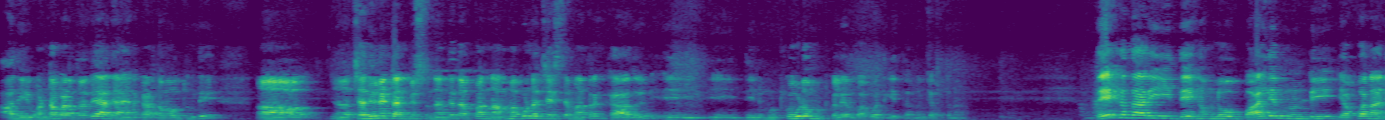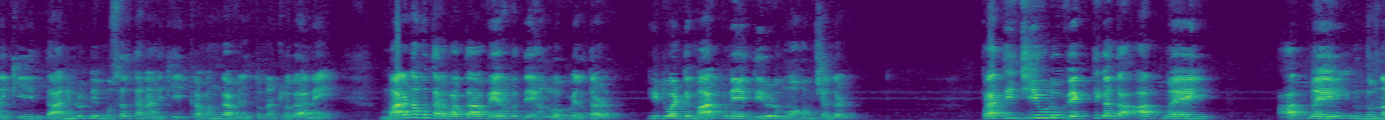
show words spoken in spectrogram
అది వంట పడుతుంది అది ఆయనకు అర్థమవుతుంది. చదివినట్టు అనిపిస్తుంది. అంతే తప్ప నమ్మకుండా చేస్తే మాత్రం కాదు. ఈ ఈ దీన్ని ముట్టుకో కూడా ముట్టుకోలేరు భగవద్గీతను అని చెప్తున్నాను. దేహదారి ఈ దేహంలో బాల్యం నుండి యవ్వనానికి దాని నుండి ముసల్తనానికి క్రమంగా వెళ్తున్నట్లుగానే మరణము తర్వాత వేరొక దేహంలోకి వెళ్తాడు. ఇటువంటి మార్పునే ధీరుడు మోహం చెందడు. ప్రతి జీవుడు వ్యక్తిగత ఆత్మయై ఆత్మయై ఉందున్న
